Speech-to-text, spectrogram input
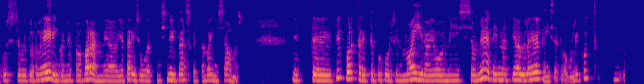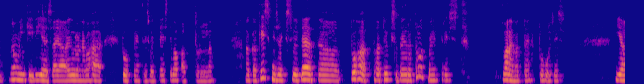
kus võib-olla planeering on juba parem ja, ja päris uued, mis nüüd värskelt on valmis saamas. Et äh, tüüppkorterite puhul siin Mai rajoonis on ühed hinnad ja ülejääl teised loomulikult. no mingi viiesaja eurone vahe ruutmeetris võib täiesti vabalt tulla, aga keskmiseks võib jääda tuhat, tuhat ükssada eurot ruutmeetrist vanemate puhul siis. ja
